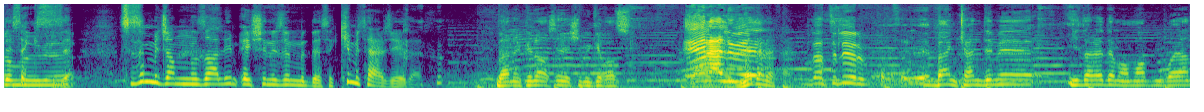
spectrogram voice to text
dese ki size, sizin mi canınızı alayım eşinizin mi dese kimi tercih eder? Benimkini alsın eşiminki kalsın. Helal be. Neden efendim? Hatırlıyorum. Ben kendimi idare edemem ama bir bayan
